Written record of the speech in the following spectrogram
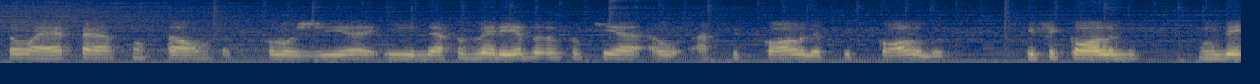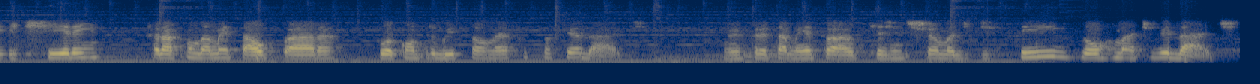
Então essa é a função da psicologia e dessas veredas o que a, as psicólogas, psicólogos, psicólogos investirem será fundamental para sua contribuição nessa sociedade. No enfrentamento ao que a gente chama de cisnormatividade,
